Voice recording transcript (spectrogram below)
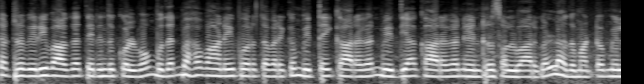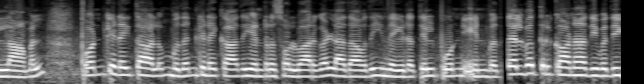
சற்று விரிவாக தெரிந்து கொள்வோம். புதன் பகவானை பொறுத்த வரைக்கும் வித்தைக்காரகன் வித்யாக்காரகன் என்று சொல்வார்கள். அது மட்டும் இல்லாமல் பொன் கிடைத்தாலும் புதன் கிடைக்காது என்று சொல்வார்கள். அதாவது இந்த இடத்தில் பொன் என்பது செல்வத்திற்கான அதிபதி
